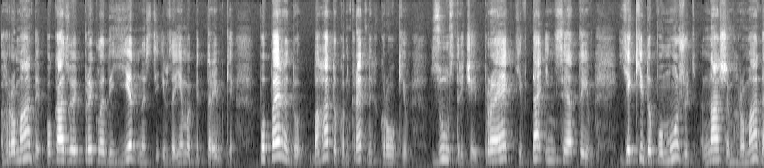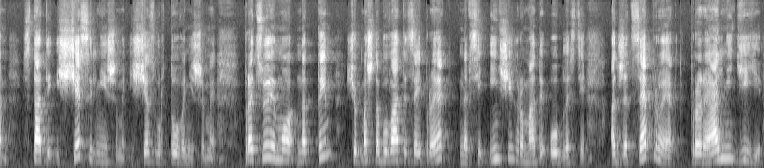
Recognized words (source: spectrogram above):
громади показують приклади єдності і взаємопідтримки. Попереду багато конкретних кроків, зустрічей, проєктів та ініціатив, які допоможуть нашим громадам стати іще сильнішими, іще згуртованішими. Працюємо над тим, щоб масштабувати цей проект на всі інші громади області, адже це проект про реальні дії,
